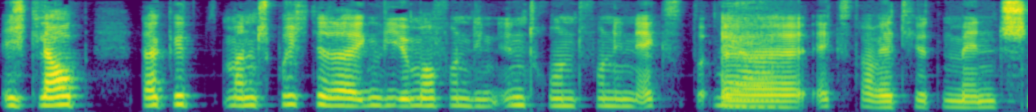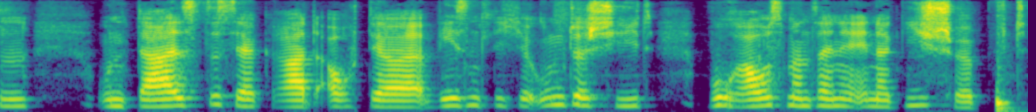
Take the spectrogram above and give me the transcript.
Ich glaube, da gibt, man spricht ja da irgendwie immer von den Intro und von den extra, äh, extravertierten Menschen. Und da ist es ja gerade auch der wesentliche Unterschied, woraus man seine Energie schöpft.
